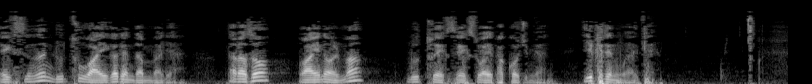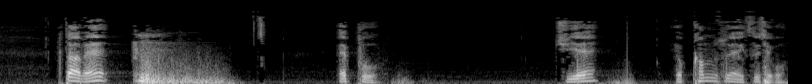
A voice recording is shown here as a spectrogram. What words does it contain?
x는 루트 y가 된단 말이야. 따라서 y는 얼마? 루트 x, xy 바꿔주면 이렇게 되는 거야, 이렇게. 그 다음에 f g의 역함수의 x제곱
